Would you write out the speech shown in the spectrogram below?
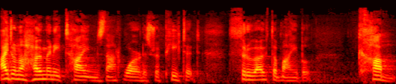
I don't know how many times that word is repeated throughout the Bible. Come.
